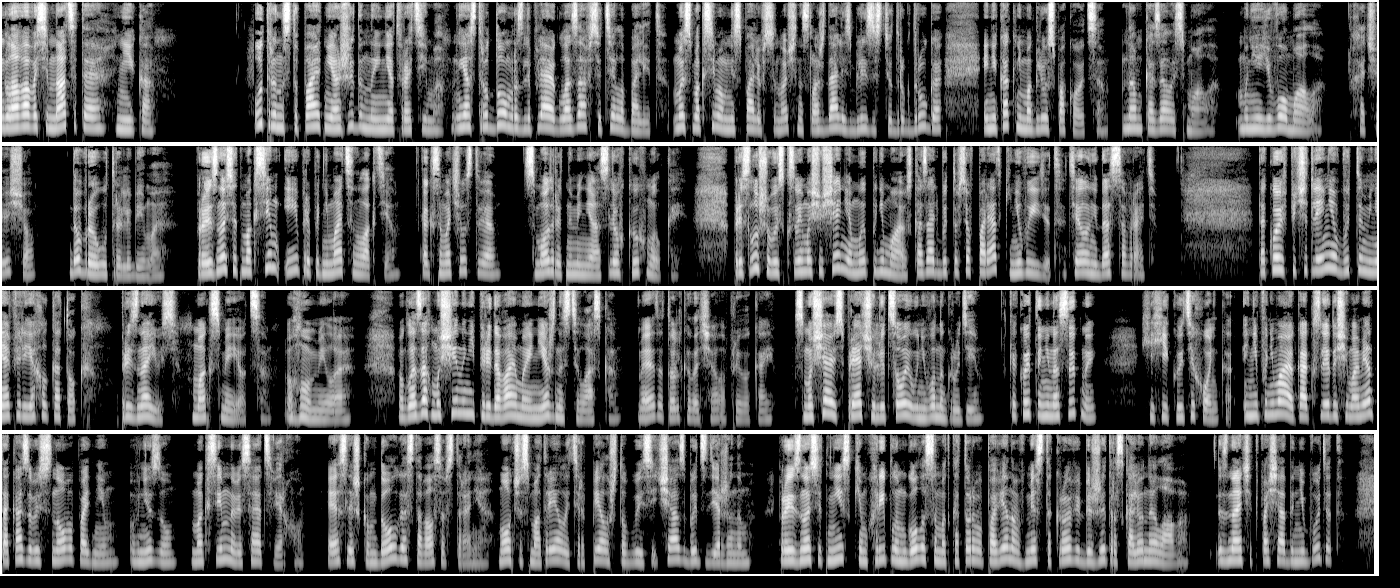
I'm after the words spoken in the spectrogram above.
Глава 18. Ника. Утро наступает неожиданно и неотвратимо. Я с трудом разлепляю глаза, все тело болит. Мы с Максимом не спали всю ночь, наслаждались близостью друг друга и никак не могли успокоиться. Нам казалось мало. Мне его мало. Хочу еще. Доброе утро, любимая. Произносит Максим и приподнимается на локте. Как самочувствие, смотрит на меня с легкой ухмылкой. Прислушиваюсь к своим ощущениям и понимаю, сказать, будто все в порядке, не выйдет. Тело не даст соврать. Такое впечатление, будто меня переехал каток. Признаюсь, Макс смеется. О, милая. В глазах мужчины непередаваемая нежность и ласка. Это только начало, привыкай. Смущаюсь, прячу лицо и у него на груди. Какой ты ненасытный. Хихикаю тихонько. И не понимаю, как в следующий момент оказываюсь снова под ним, внизу. Максим нависает сверху. Я слишком долго оставался в стороне. Молча смотрел и терпел, чтобы сейчас быть сдержанным. Произносит низким, хриплым голосом, от которого по венам вместо крови бежит раскаленная лава. Значит, пощады не будет?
